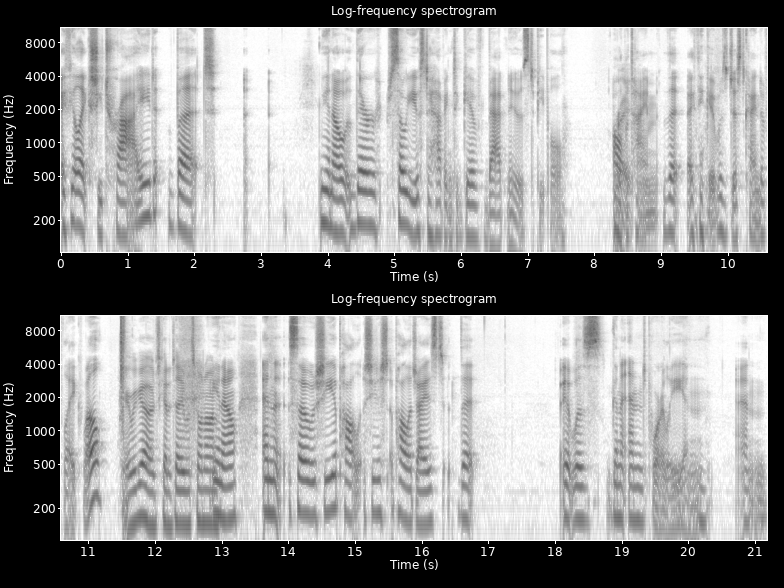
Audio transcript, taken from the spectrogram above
I feel like she tried, but you know, they're so used to having to give bad news to people all the time that I think it was just kind of like, well, Here we go. Just got to tell you what's going on. you know. And so she apol- she just apologized that it was going to end poorly and and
